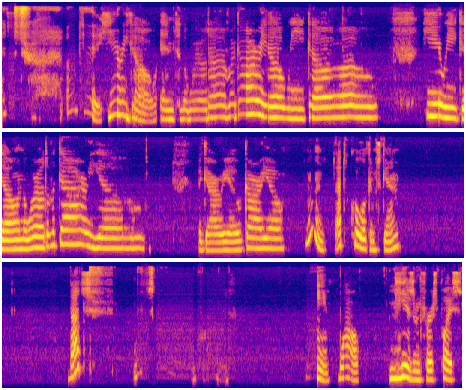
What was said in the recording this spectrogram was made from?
let's try. Okay, here we go. Into the world of Agar.io we go. Here we go in the world of Agar.io. Agar.io, Agar.io. Hmm, that's a cool looking skin. That's. that's me. Wow. Me is in first place.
